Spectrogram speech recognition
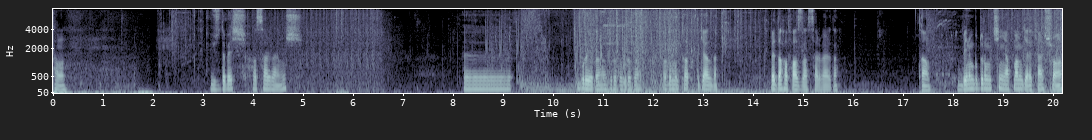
Tamam. yüzde beş hasar vermiş. Ee, buraya da, burada, burada. Adamın tatlı geldi. Ve daha fazla hasar verdi. Tamam. Benim bu durum için yapmam gereken şu an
